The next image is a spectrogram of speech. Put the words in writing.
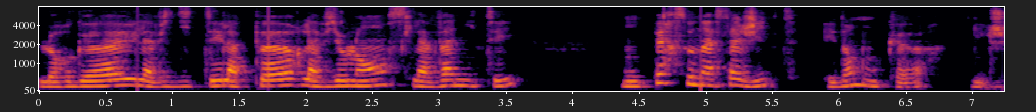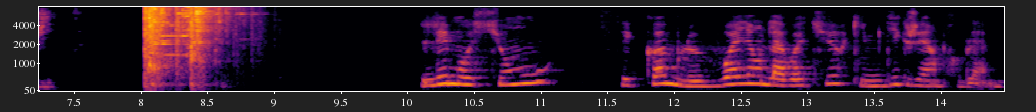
l'orgueil, l'avidité, la peur, la violence, la vanité. Mon persona s'agite et dans mon cœur, il gîte. L'émotion, c'est comme le voyant de la voiture qui me dit que j'ai un problème,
